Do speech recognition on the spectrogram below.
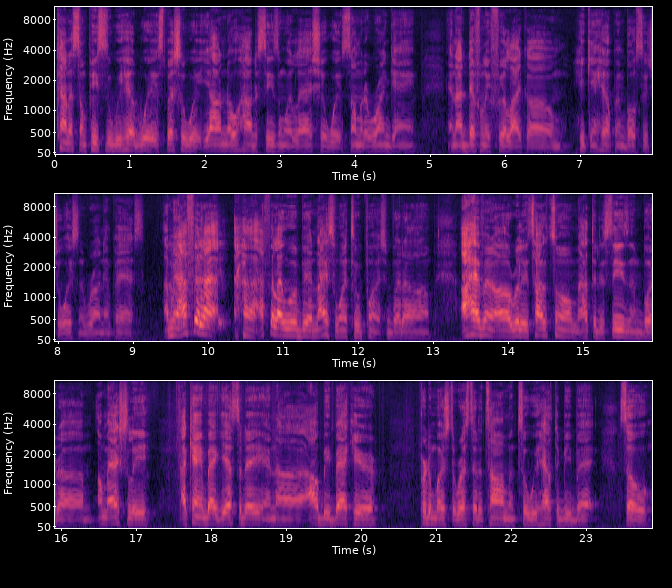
kind of some pieces we helped with, especially with y'all know how the season went last year with some of the run game and I definitely feel like um, he can help in both situations, run and pass. I mean, I feel like I feel like it would be a nice one-two punch, but um, I haven't uh, really talked to him after the season. But um, I'm actually I came back yesterday, and uh, I'll be back here pretty much the rest of the time until we have to be back. So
